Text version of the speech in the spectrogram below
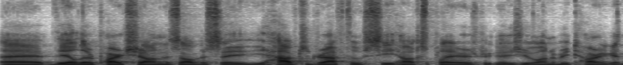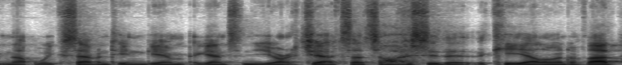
uh, the other part, Sean, is obviously you have to draft those Seahawks players because you want to be targeting that Week 17 game against the New York Jets. That's obviously the, the key element of that.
